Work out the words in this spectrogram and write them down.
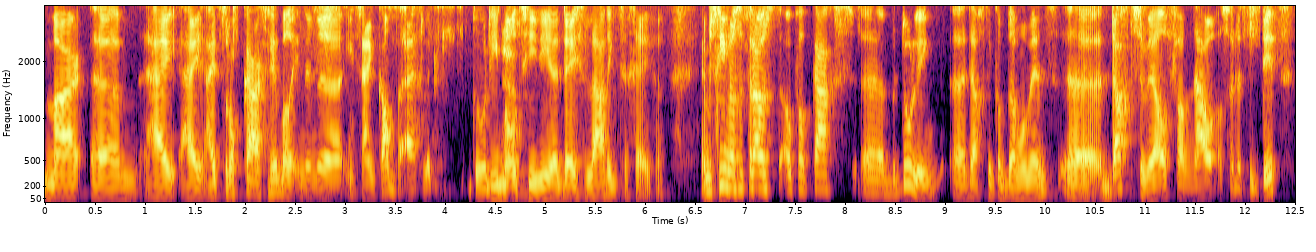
Maar um, hij, hij, hij trok Kaag helemaal in, een, uh, in zijn kamp eigenlijk. Door die motie die, uh, deze lading te geven. En misschien was het trouwens ook wel Kaags uh, bedoeling, dacht ik op dat moment. dacht ze wel van nou als Rutte dit,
